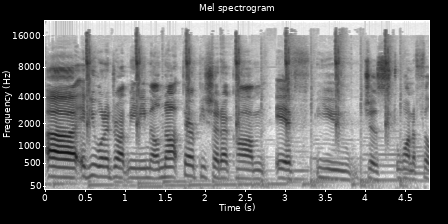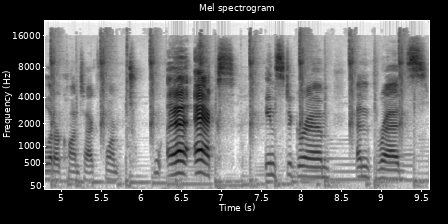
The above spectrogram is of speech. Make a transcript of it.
Uh, if you want to drop me an email, nottherapyshow.com. If you just want to fill out our contact form, tw- uh, X, Instagram, and threads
